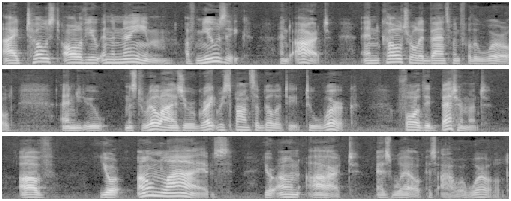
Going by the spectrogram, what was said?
I toast all of you in the name of music and art and cultural advancement for the world. And you must realize your great responsibility to work for the betterment of your own lives, your own art, as well as our world.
